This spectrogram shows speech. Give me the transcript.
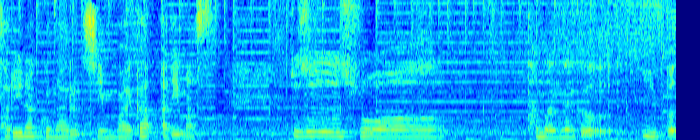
足りなくなる心配があります。就是说，他们那个日本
